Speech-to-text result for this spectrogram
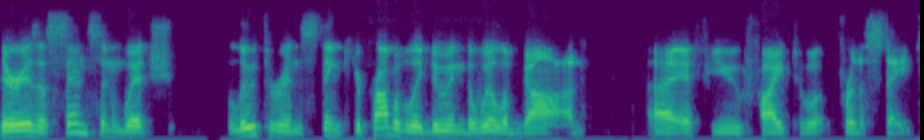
There is a sense in which Lutherans think you're probably doing the will of God uh, if you fight to, for the state,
